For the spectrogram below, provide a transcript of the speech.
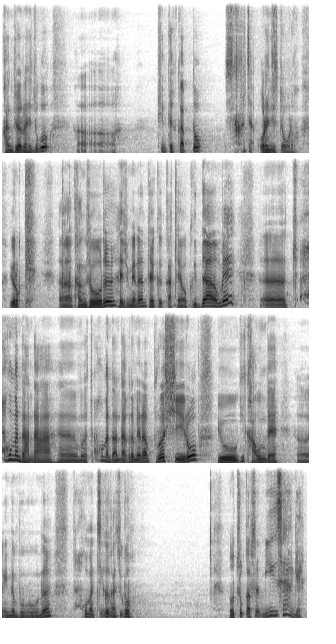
강조를 해주고 어, 틴트 값도 살짝 오렌지 쪽으로 이렇게 어, 강조를 해주면은 될것 같아요. 그 다음에 어, 조금만 더 한다. 어, 뭐 조금만 더 한다. 그러면은 브러쉬로 여기 가운데 어, 있는 부분을 조금만 찍어가지고 노출 값을 미세하게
